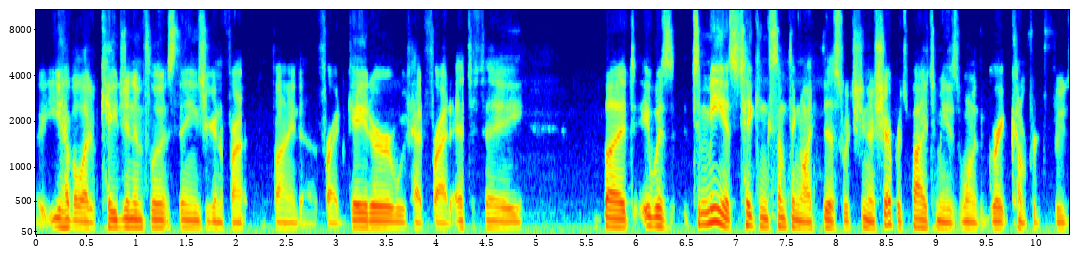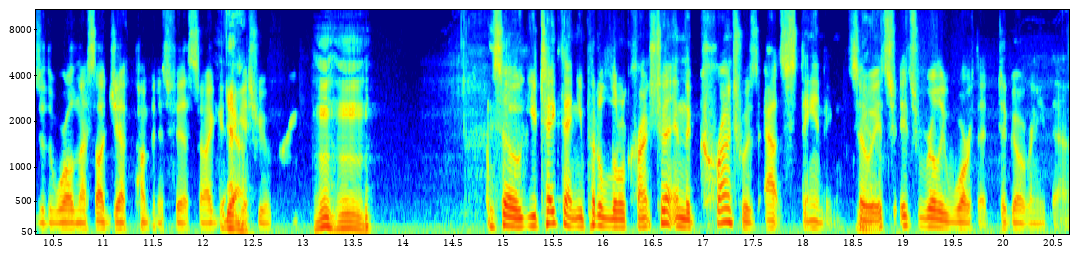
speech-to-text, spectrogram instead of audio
you have a lot of Cajun influence things. You're going to find find fried gator. We've had fried etouffee, but it was to me, it's taking something like this, which you know, shepherd's pie to me is one of the great comfort foods of the world. And I saw Jeff pumping his fist, so I, gu- I guess you agree. Mm-hmm. And so you take that and you put a little crunch to it, and the crunch was outstanding. So Yeah. it's it's really worth it to go over and eat that.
